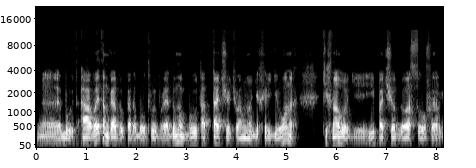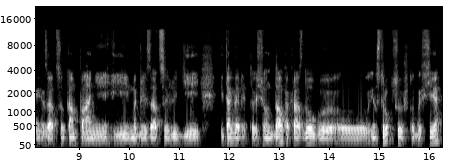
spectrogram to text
э, будет. А в этом году, когда будут выборы, я думаю, будут оттачивать во многих регионах технологии и подсчет голосов, и организацию кампании, и мобилизацию людей и так далее. То есть он дал как раз долгую э, инструкцию, чтобы все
